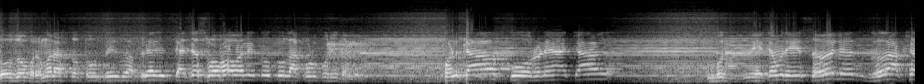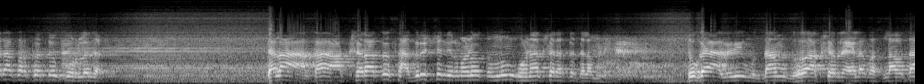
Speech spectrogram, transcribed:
तो जो भ्रमर असतो तो ते आपल्या त्याच्या स्वभावाने तो तो लाकूड कोरीत आलो पण त्या कोरण्याच्या बुद्ध- ह्याच्यामध्ये सहज घ अक्षरासारखं ते कोरलं जातं. त्याला का अक्षराचं सादृश्य निर्माण होतं म्हणून गुणाक्षर असं त्याला म्हणायचं तो काय अगदी मुद्दाम घ अक्षर लिहायला बसला होता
